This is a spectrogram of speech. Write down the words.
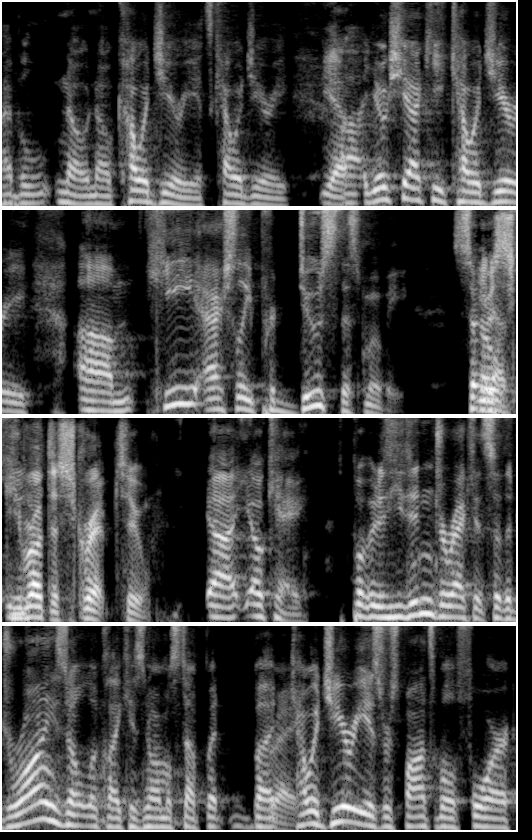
I believe, no, no, Kawajiri, it's Kawajiri. yeah Uh, Yoshiaki Kawajiri, um, he actually produced this movie. So He, was, he wrote the script too. uh, okay, but, but he didn't direct it, so the drawings don't look like his normal stuff. But but Right. Kawajiri is responsible for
